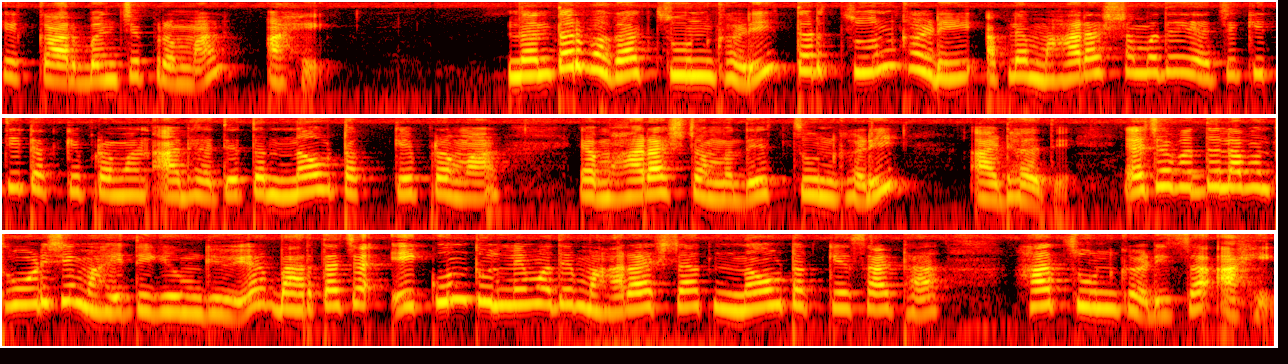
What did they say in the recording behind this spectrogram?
हे कार्बनचे प्रमाण आहे. नंतर बघा चुनखडी. तर चुनखडी आपल्या महाराष्ट्रामध्ये याचे किती टक्के प्रमाण आढळते? तर नऊ टक्के प्रमाण या महाराष्ट्रामध्ये चुनखडी आढळते. याच्याबद्दल आपण थोडीशी माहिती घेऊन घेऊया. भारताच्या एकूण तुलनेमध्ये महाराष्ट्रात नऊ टक्के साठा हा चुनखडीचा आहे.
